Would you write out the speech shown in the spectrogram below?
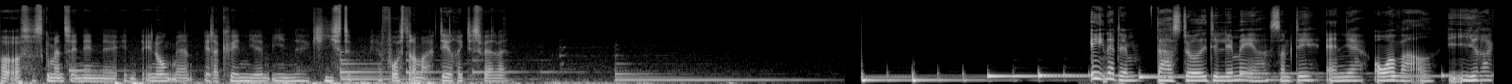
og, og så skal man sende en, øh, en, en ung mand eller kvinde hjem i en uh, kiste. Jeg forestiller mig, at det er et rigtig svært valg. En af dem, der har stået i dilemmaer som det, Anja overvejede i Irak,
